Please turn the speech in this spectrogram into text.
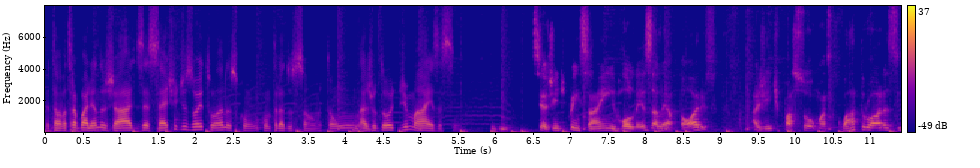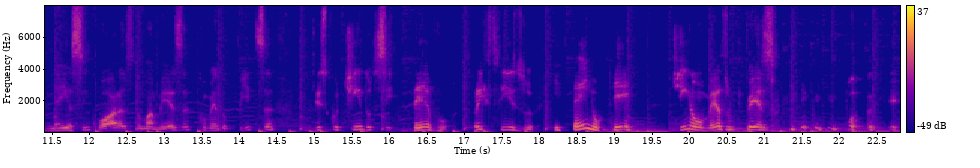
eu estava trabalhando já há 17 e 18 anos com, com tradução, então ajudou demais, assim. Uhum. Se a gente pensar em rolês aleatórios, a gente passou umas 4 horas e meia, 5 horas numa mesa, comendo pizza, discutindo se devo, preciso e tenho que tinham o mesmo peso em português.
